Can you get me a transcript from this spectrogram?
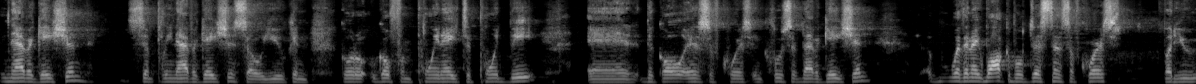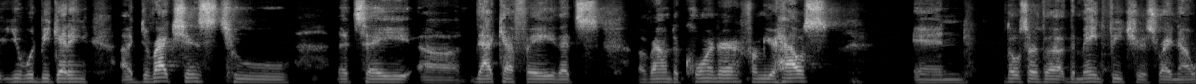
navigation simply navigation. So you can go to go from point A to point B, and the goal is, of course, inclusive navigation within a walkable distance, of course. But you you would be getting uh, directions to, let's say, uh, that cafe that's around the corner from your house, and those are the the main features right now.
